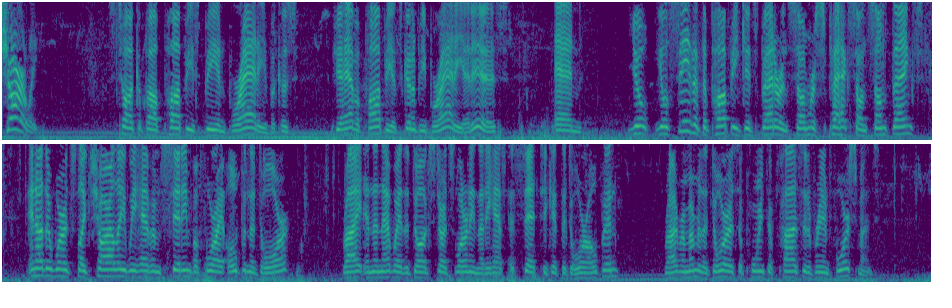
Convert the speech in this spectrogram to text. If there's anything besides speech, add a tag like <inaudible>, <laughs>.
Charlie. Let's talk about puppies being bratty because if you have a puppy, it's going to be bratty. It is. And you'll you'll see that the puppy gets better in some <laughs> respects on some things. In other words, like Charlie, we have him sitting before I open the door, right? And then that way the dog starts learning that he has to sit to get the door open, right? Remember, the door is a point of positive reinforcement.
